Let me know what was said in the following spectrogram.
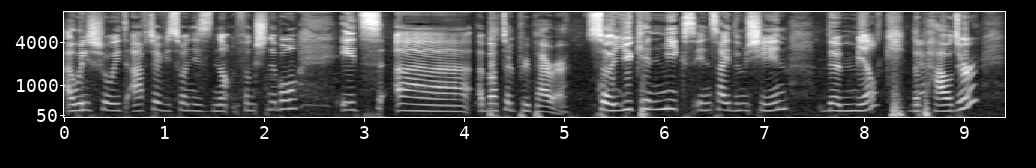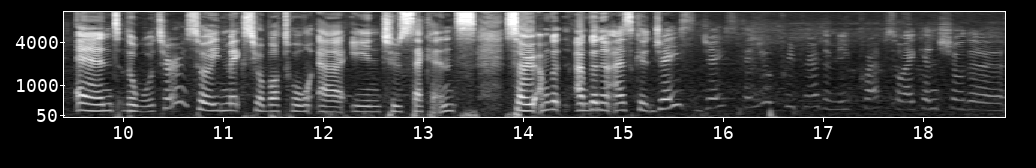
I will show it after. This one is not functionable. It's uh, a bottle preparer. So you can mix inside the machine the milk, the Yeah. powder, and the water. So it makes your bottle uh, in two seconds. So I'm, go- I'm going to ask uh, Jace. Jace, can you prepare the milk prep so I can show the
